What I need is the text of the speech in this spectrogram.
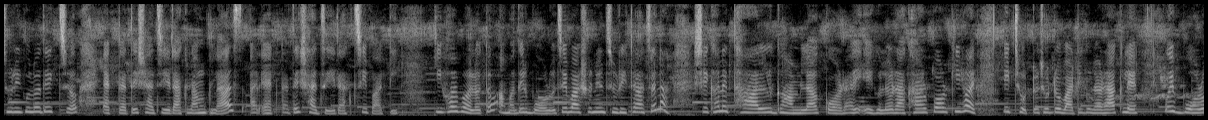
ঝুড়িগুলো দেখছ, একটাতে সাজিয়ে রাখলাম গ্লাস আর একটাতে সাজিয়ে রাখছি বাটি। কী হয় বলো তো? আমাদের বড় যে বাসনের ঝুড়িটা আছে না, সেখানে থাল, গামলা, কড়াই এগুলো রাখার পর কি হয়? এই ছোট্ট ছোট্ট বাটিগুলো রাখলে ওই বড়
